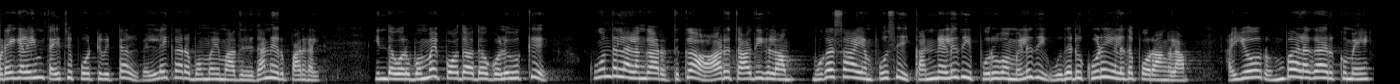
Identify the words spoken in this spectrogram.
உடைகளையும் தைச்சு போட்டுவிட்டால் வெள்ளைக்கார பொம்மை மாதிரி தான் இருப்பார்கள். இந்த ஒரு பொம்மை போதாதோ கொலுவுக்கு? கூந்தல் அலங்காரத்துக்கு ஆறு தாதிகளாம். முகசாயம் பூசி கண்ணெழுதி புருவம் எழுதி உதடு கூட எழுத போறாங்களாம். ஐயோ ரொம்ப அழகா இருக்குமே.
